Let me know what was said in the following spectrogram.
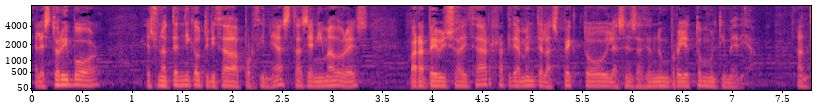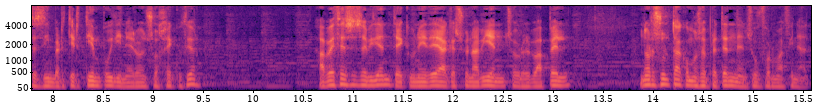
El storyboard es una técnica utilizada por cineastas y animadores para previsualizar rápidamente el aspecto y la sensación de un proyecto multimedia, antes de invertir tiempo y dinero en su ejecución. A veces es evidente que una idea que suena bien sobre el papel no resulta como se pretende en su forma final.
